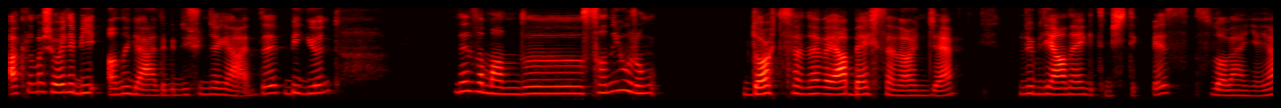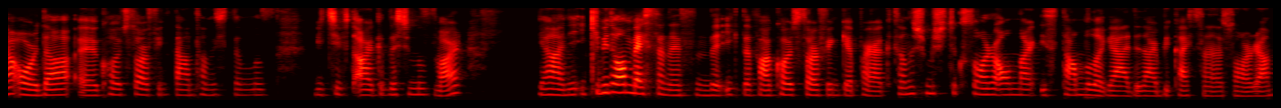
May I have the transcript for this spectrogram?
Aklıma şöyle bir anı geldi, bir düşünce geldi. Bir gün ne zamandı? Sanıyorum 4 sene veya 5 sene önce Ljubljana'ya gitmiştik biz, Slovenya'ya. Orada, eee, Couchsurfing'den tanıştığımız bir çift arkadaşımız var. Yani 2015 senesinde ilk defa Couchsurfing yaparak tanışmıştık. Sonra onlar İstanbul'a geldiler birkaç sene sonra.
